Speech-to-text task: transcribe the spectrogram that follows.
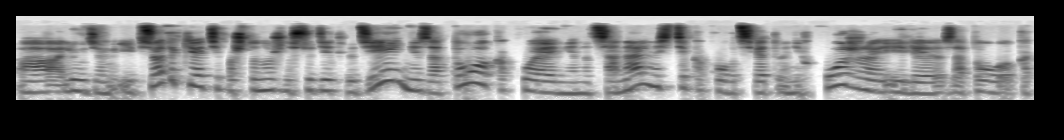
а, людям. И все-таки, типа, что нужно судить людей не за то, какой они национальности, какого цвета у них кожа, или за то, как,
